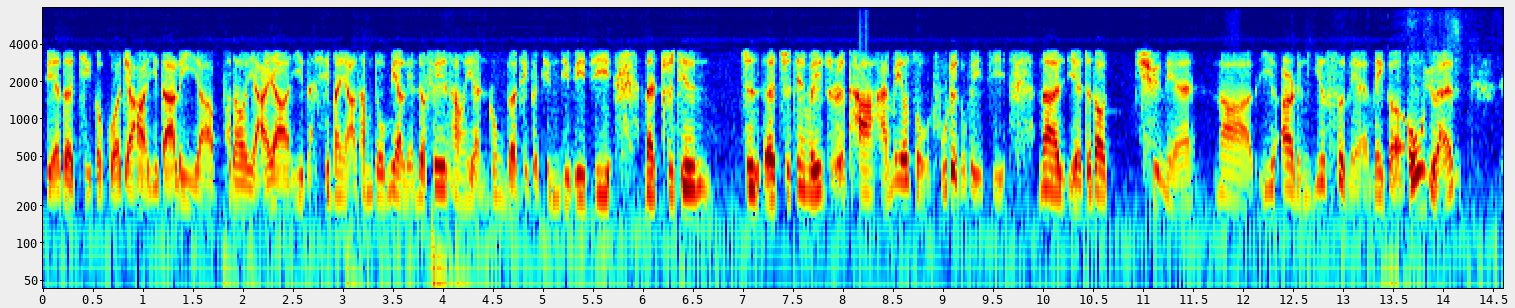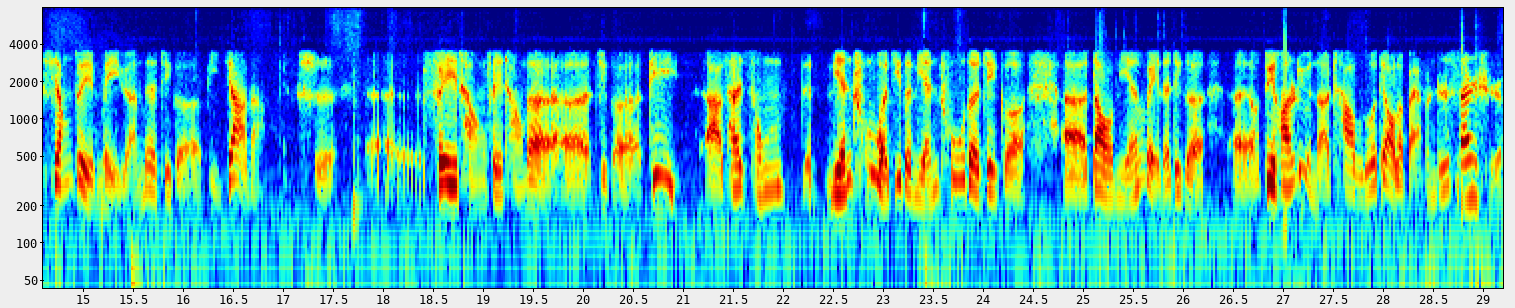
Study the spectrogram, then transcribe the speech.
别的几个国家哈，意大利呀、葡萄牙呀、意大西班牙，他们都面临着非常严重的这个经济危机。那至今至呃至今为止，他还没有走出这个危机。那也知道。去年那一二零一四年那个欧元相对美元的这个比价呢是呃非常非常的呃这个低啊，它从年初我记得年初的这个呃到年尾的这个呃兑换率呢差不多掉了百分之三十。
